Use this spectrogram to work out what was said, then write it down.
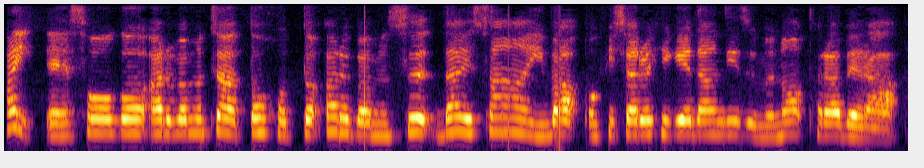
はい、えー総合アルバムチャート、ホットアルバムス、第3位はオフィシャルヒゲダンディズムのトラベラー、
